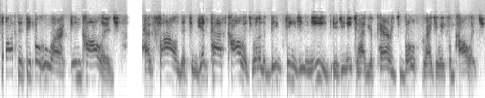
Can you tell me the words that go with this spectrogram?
So often people who are in college have found that to get past college, one of the big things you need is you need to have your parents both graduate from college.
